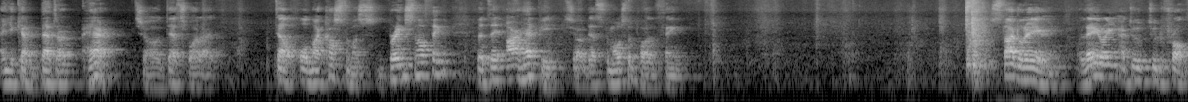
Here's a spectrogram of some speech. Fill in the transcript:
and you get better hair. So that's what I tell all my customers. Brings nothing, but they are happy. So that's the most important thing. Start layering. Layering I do to the front.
